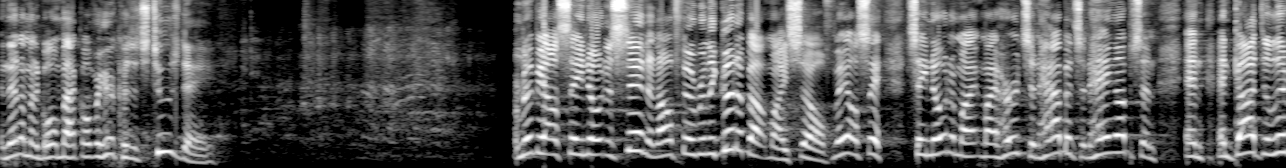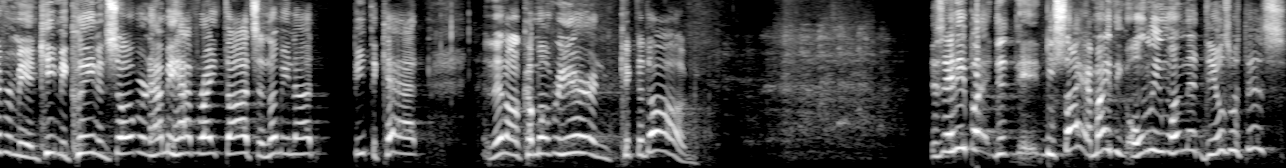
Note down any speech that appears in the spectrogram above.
And then I'm going to go back over here because it's Tuesday. Or maybe I'll say no to sin and I'll feel really good about myself. Maybe I'll say, say no to my, my hurts and habits and hangups and, and, and God deliver me and keep me clean and sober and have me have right thoughts and let me not beat the cat. And then I'll come over here and kick the dog. Does anybody, besides, am I the only one that deals with this?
